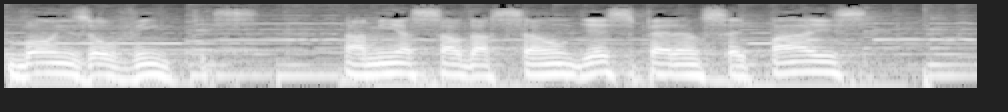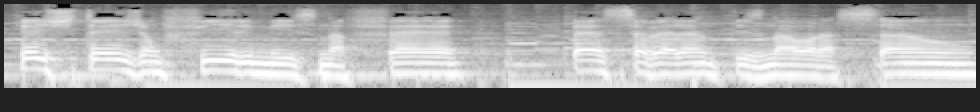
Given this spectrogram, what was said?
bons ouvintes, a minha saudação de esperança e paz, que estejam firmes na fé, perseverantes na oração,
